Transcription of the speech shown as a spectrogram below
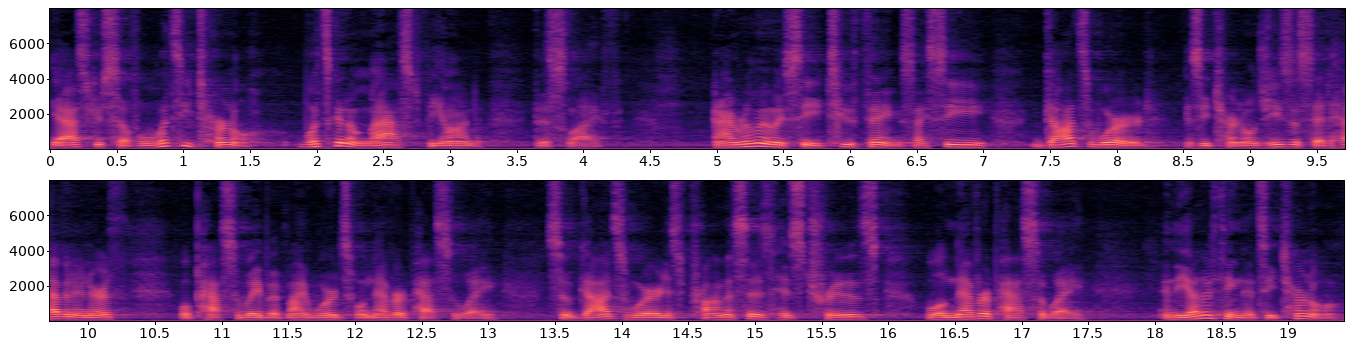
you ask yourself, well, what's eternal? What's going to last beyond this life? And I really only see two things. I see God's word is eternal. Jesus said, Heaven and earth will pass away, but my words will never pass away. So God's word, his promises, his truths will never pass away. And the other thing that's eternal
